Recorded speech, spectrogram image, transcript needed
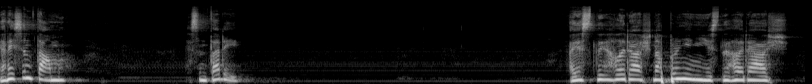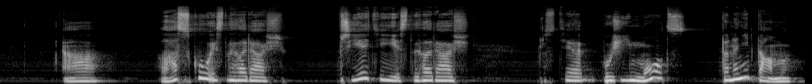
Já nejsem tam. Já jsem tady. A jestli hledáš naplnění, jestli hledáš a, lásku, jestli hledáš přijetí, jestli hledáš prostě boží moc, ta není tam.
